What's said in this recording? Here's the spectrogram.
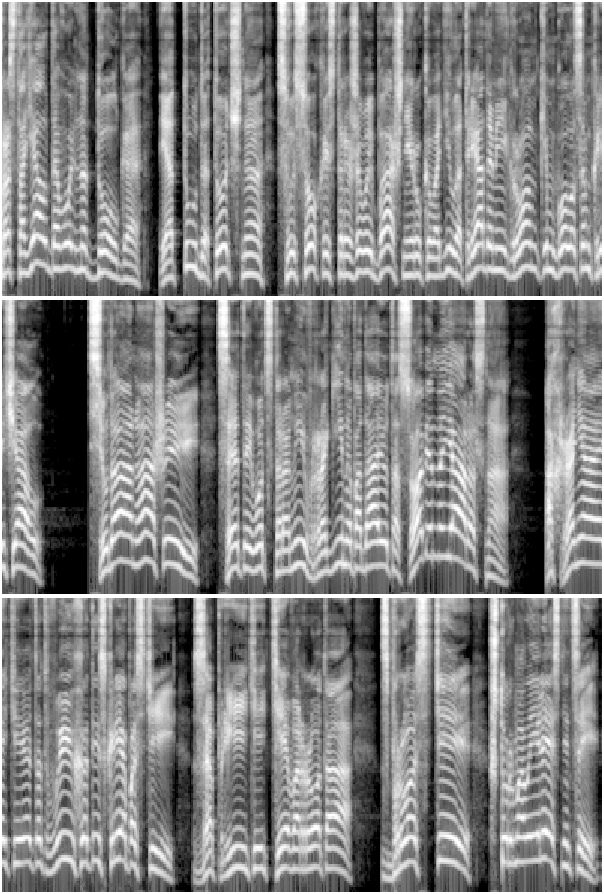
простоял довольно долго — и оттуда точно с высокой сторожевой башни руководил отрядами и громким голосом кричал «Сюда, наши! С этой вот стороны враги нападают особенно яростно! Охраняйте этот выход из крепости! Заприте те ворота! Сбросьте штурмовые лестницы!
